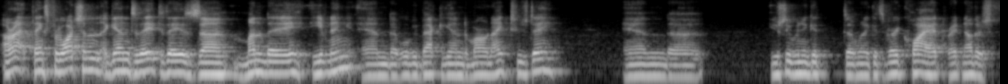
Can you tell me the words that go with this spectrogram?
All right. Thanks for watching again today. Today is uh, Monday evening, and uh, we'll be back again tomorrow night, Tuesday. And uh, usually, when you get uh, when it gets very quiet, right now there's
